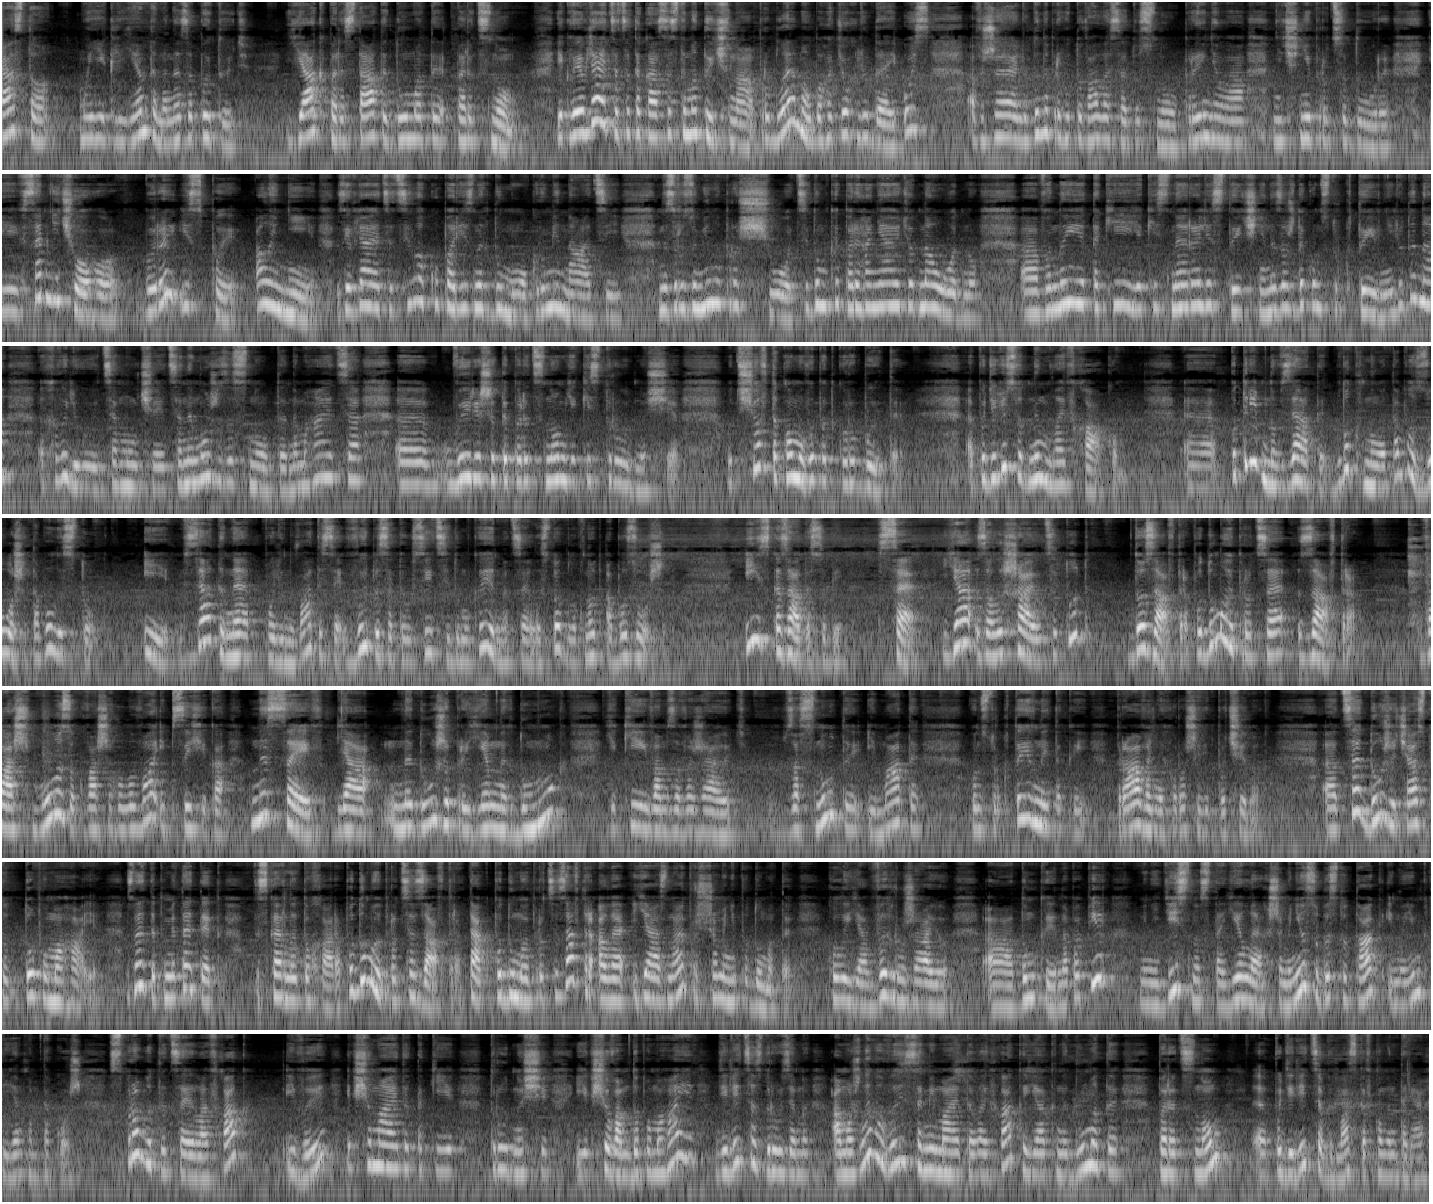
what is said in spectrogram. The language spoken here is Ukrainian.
Часто мої клієнти мене запитують, як перестати думати перед сном. Як виявляється, це така систематична проблема у багатьох людей. Ось вже людина приготувалася до сну, прийняла нічні процедури, і все б нічого, бери і спи. Але ні, з'являється ціла купа різних думок, румінацій, незрозуміло про що. Ці думки переганяють одна одну. Е, Вони такі якісь нереалістичні, не завжди конструктивні. Людина хвилюється, мучається, не може заснути, намагається е, вирішити перед сном якісь труднощі. От що в такому випадку робити? Е, Поділюсь одним лайфхаком. Е, Потрібно взяти блокнот або зошит, або листок. І взяти, не полінуватися, виписати усі ці думки на цей листок, блокнот або зошит. І сказати собі: все, я залишаю це тут до завтра. Подумаю про це завтра. Ваш мозок, ваша голова і психіка не сейф для не дуже приємних думок, які вам заважають заснути і мати конструктивний такий правильний, хороший відпочинок. Е, Це дуже часто допомагає. Знаєте, пам'ятаєте, як Скарлет Охара, подумаю про це завтра. Так, подумаю про це завтра, але я знаю про що мені подумати. Коли я вигружаю думки на папір, мені дійсно стає легше. Мені особисто так і моїм клієнтам також. Спробуйте цей лайфхак. І ви, якщо маєте такі труднощі, і якщо вам допомагає, діліться з друзями. А можливо, ви самі маєте лайфхаки, як не думати перед сном. Е, Поділіться, будь ласка, в коментарях.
